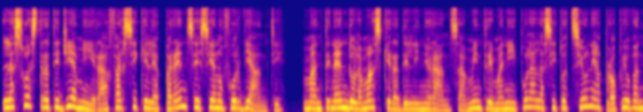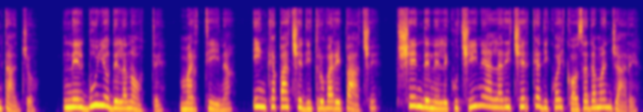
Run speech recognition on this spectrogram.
La sua strategia mira a far sì che le apparenze siano fuorvianti, mantenendo la maschera dell'ignoranza mentre manipola la situazione a proprio vantaggio. Nel buio della notte, Martina, incapace di trovare pace, scende nelle cucine alla ricerca di qualcosa da mangiare.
